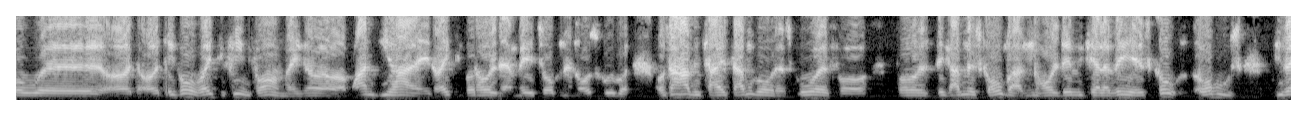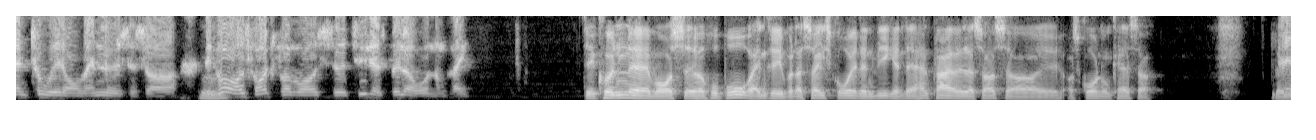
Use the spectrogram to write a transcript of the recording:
Og, øh, og, og, det går rigtig fint for ham, ikke? Og, og Brand, de har et rigtig godt hold, der er med i toppen af norsk fodbold. Og så har vi Thijs Damgaard, der scorede for på det gamle hold, det vi kalder VSK Aarhus, de vandt 2-1 over Vandløse, så mm. det går også godt for vores uh, tidligere spillere rundt omkring. Det er kun uh, vores uh, Hobro-angriber, der så ikke scorer i den weekend. Der. Han plejer ellers også at, uh, at score nogle kasser. Men, ja,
